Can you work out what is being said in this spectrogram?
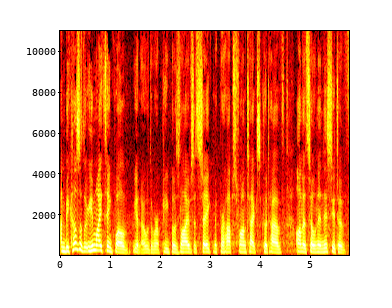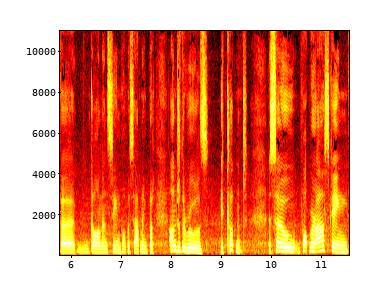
And because of that, you might think, well, you know, there were people's lives at stake. Perhaps Frontex could have, on its own initiative, uh, gone and seen what was happening. But under the rules, it couldn't. So what we're asking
